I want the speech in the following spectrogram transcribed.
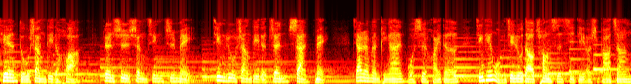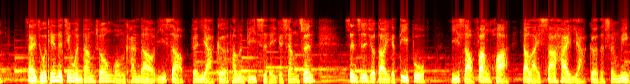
天读上帝的话，认识圣经之美，进入上帝的真善美。家人们平安，我是怀德。今天我们进入到创世纪第二十八章。在昨天的经文当中，我们看到以扫跟雅各他们彼此的一个相争，甚至就到一个地步，以扫放话要来杀害雅各的生命。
